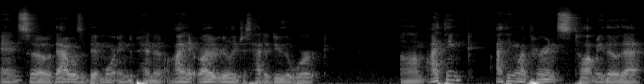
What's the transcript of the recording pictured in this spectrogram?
and so that was a bit more independent. I I really just had to do the work. Um, I think I think my parents taught me though that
